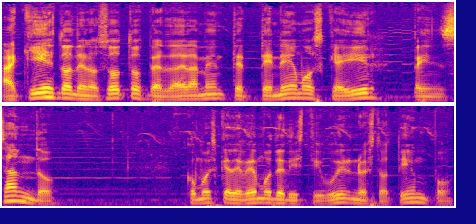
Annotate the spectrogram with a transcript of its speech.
aquí es donde nosotros verdaderamente tenemos que ir pensando cómo es que debemos de distribuir nuestro tiempo,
